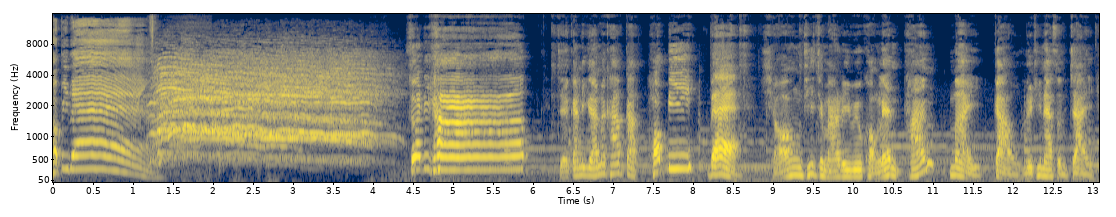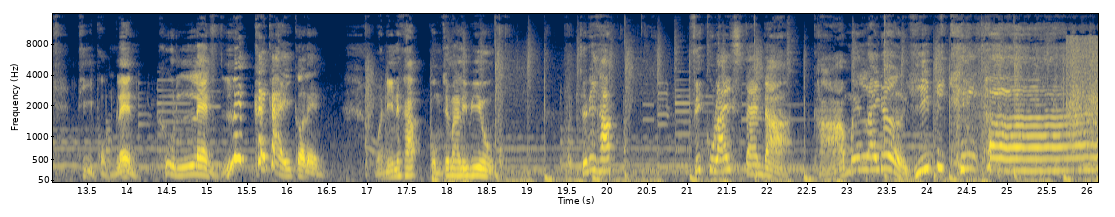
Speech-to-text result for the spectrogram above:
Happy Bear สวัสดีครับ เจอกันอีกแล้วนะครับกับ Hobby Bear ช่องที่จะมารีวิวของเล่นทั้งใหม่เก่าหรือที่น่าสนใจ ที่ผมเล่น คุณเล่นลึกใครๆก็เล่น วันนี้นะครับผมจะมารีวิวเจ้านี่ครับ f i g u r i t e Standard ขาเมนไลเดอร์ฮิปิคิครับ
